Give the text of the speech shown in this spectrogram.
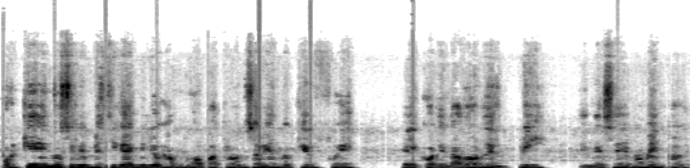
¿Por qué no se le investiga a Emilio Gamboa Patrón sabiendo que él fue el coordinador del PRI en ese momento,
